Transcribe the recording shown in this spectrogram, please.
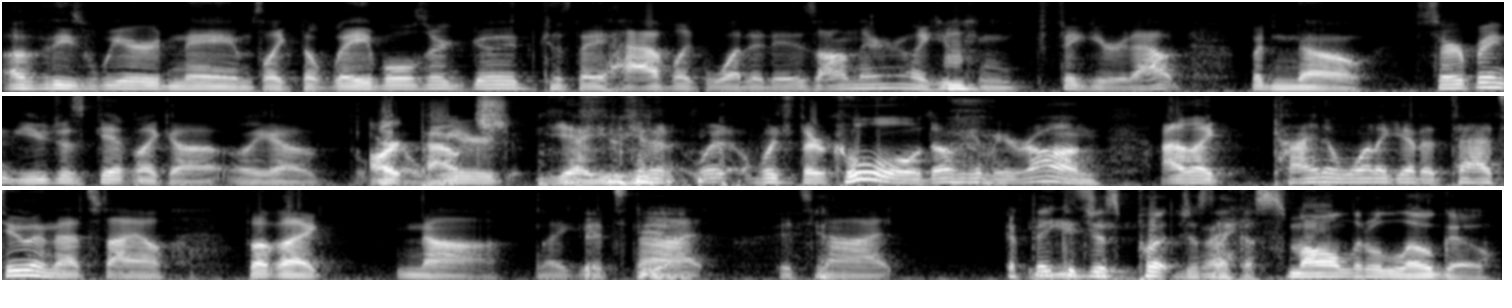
of these weird names, like the labels are good because they have like what it is on there. Like you Hmm. can figure it out. But no. Serpent, you just get like a like a like Art a pouch. Weird, yeah, you get it, which they're cool. Don't get me wrong. I like kind of want to get a tattoo in that style, but like nah, like it's Yeah. not. It's not. If they could just put just like a small little logo,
